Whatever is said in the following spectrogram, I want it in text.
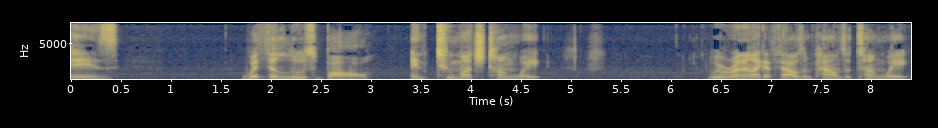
is with the loose ball and too much tongue weight. We were running like a thousand pounds of tongue weight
